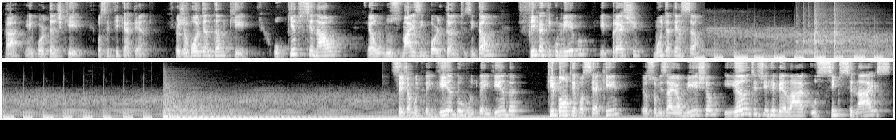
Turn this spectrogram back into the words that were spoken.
tá? É importante que você fique atento. Eu já vou adiantando que o quinto sinal é um dos mais importantes, então Fica aqui comigo e preste muita atenção. Seja muito bem-vindo, muito bem-vinda. Que bom ter você aqui. Eu sou Misael Michel e antes de revelar os cinco sinais,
